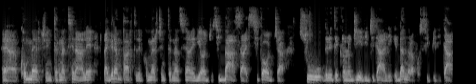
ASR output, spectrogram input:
eh, commercio internazionale, la gran parte del commercio internazionale di oggi si basa e si poggia su delle tecnologie digitali che danno la possibilità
